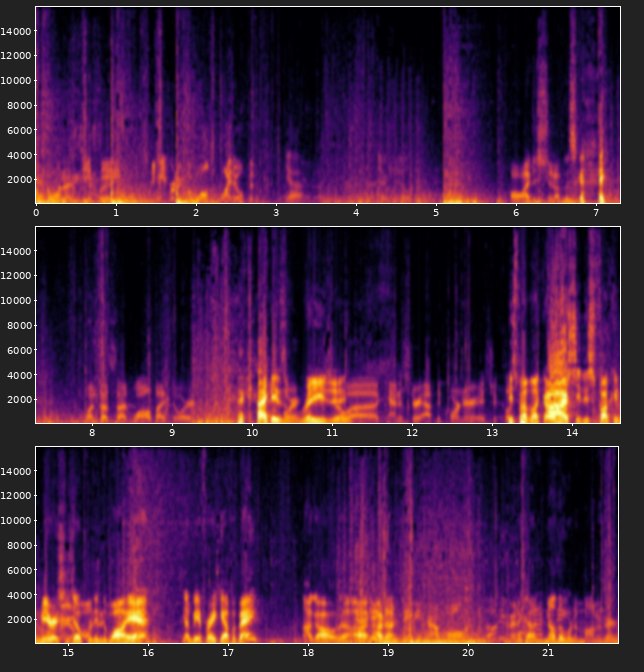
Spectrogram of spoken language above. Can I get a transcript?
Yeah, the one on CC. What do you mean running the wall's wide open? Yeah. Oh, I just shit on this guy. One's outside wall by door. that guy is Or you can raging. throw a canister at the corner. It should close. He's probably like, oh, I see this fucking mirror. She's opening the wall here. It's gonna be a freak alpha bang. I'll go uh, out on. Dating half wall. Alright, I got another one to monitor.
